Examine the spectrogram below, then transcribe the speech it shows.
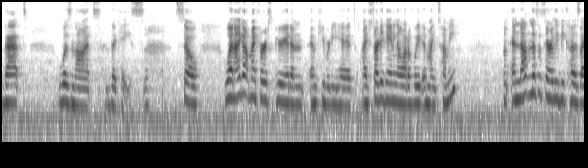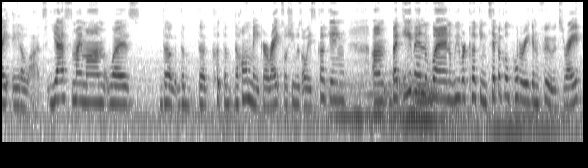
that was not the case. So when I got my first period and, and puberty hit, I started gaining a lot of weight in my tummy and not necessarily because I ate a lot. Yes, my mom was the the the the, the homemaker right so she was always cooking um, but even when we were cooking typical puerto rican foods right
